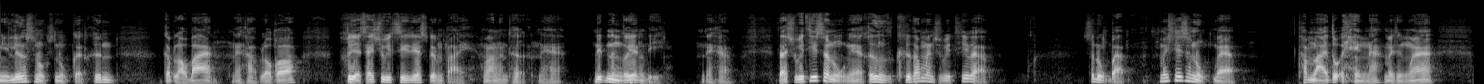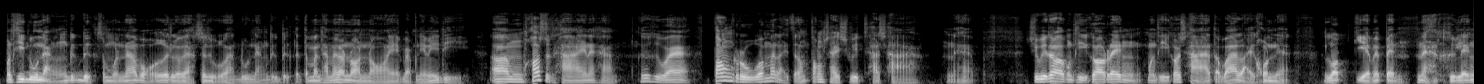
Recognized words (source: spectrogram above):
มีเรื่องสนุกสนุกเกิดขึ้นกับเราบ้างนะครับ แล้วก็คืออย่าใช้ชีวิตซีเรียสเกินไปว่างันเถอะนะฮะนิดนึงก็ยังดีนะครับ แต่ชีวิตที่สนุกเนี่ยคือคือต้องเป็นชีวิตที่แบบสนุกแบบ ไม่ใช่สนุกแบบทำร้ายตัวเองนะหมายถึงว่า บางทีดูหนังดึกๆ สมมตินะบอกเออเราอยากสนุกดูหนังดึกๆ แต่มันทำให้เรานอนน้อยแบบนี้ไม่ดีข้อสุดท้ายนะครับก็คือว่าต้องรู้ว่าเมื่อไหร่จะต้องต้องใช้ชีวิตช้าๆนะครับชีวิตเราบางทีก็เร่งบางทีก็ช้าแต่ว่าหลายคนเนี่ยลดเกียร์ไม่เป็นนะคือเร่ง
